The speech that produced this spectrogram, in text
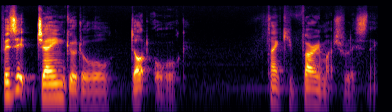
Visit janegoodall.org. Thank you very much for listening.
